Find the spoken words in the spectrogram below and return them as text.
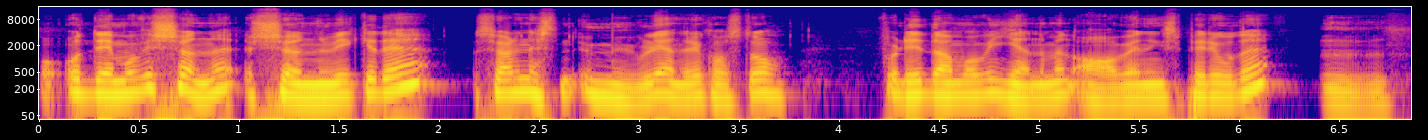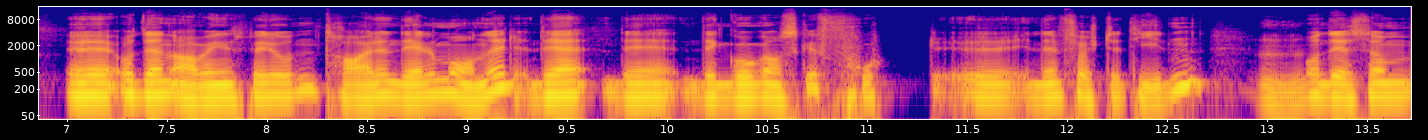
Og, og det må vi skjønne. Skjønner vi ikke det, så er det nesten umulig å endre kosthold. Fordi da må vi gjennom en avvenningsperiode. Mm. Eh, og den avvenningsperioden tar en del måneder. Det, det, det går ganske fort eh, den første tiden. Mm. Og det som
